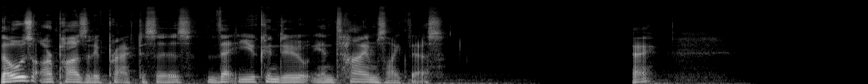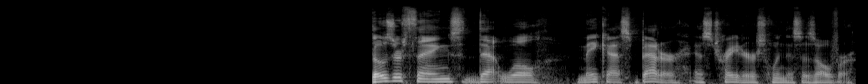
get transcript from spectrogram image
Those are positive practices that you can do in times like this. Okay? Those are things that will make us better as traders when this is over.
